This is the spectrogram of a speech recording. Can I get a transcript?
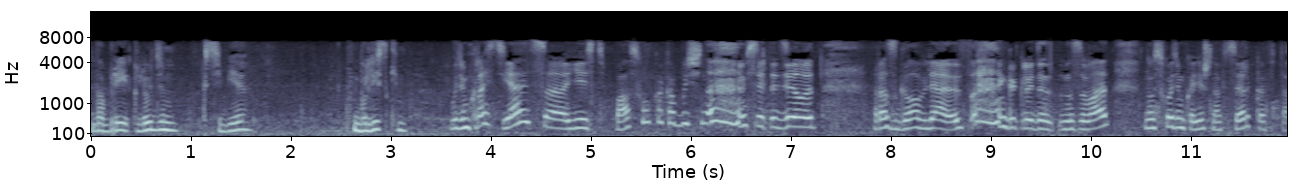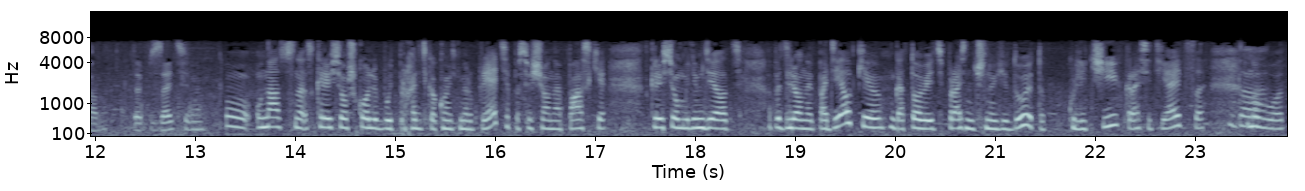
добрее к людям, к себе, к близким. Будем красить яйца, есть Пасху, как обычно. Все это делают, разглавляются, как люди это называют. Но сходим, конечно, в церковь, там, это обязательно. Ну, у нас, скорее всего, в школе будет проходить какое-нибудь мероприятие, посвященное Пасхе. Скорее всего, мы будем делать определенные поделки, готовить праздничную еду, это куличи, красить яйца. Да. Ну вот.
